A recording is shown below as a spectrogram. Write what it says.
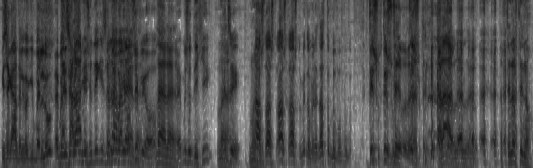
Είσαι κανένα τελικό κυπελού. Επειδή Ε, σε καλά, βλέπω- μη σου τύχει σε στην βλέπω Ελλάδα, και ναι, υποψήφιο. ναι. Ναι, ναι. Ε, Μη σου τύχει. Ναι, Έτσι. ναι. Άστο, άστο, άστο, άστο, μην το μελετάς. Φτύσου, φτύσου. φτύσου. Καλά, αυτό είναι φτηνό.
